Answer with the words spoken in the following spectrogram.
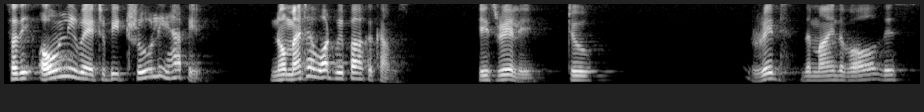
So, the only way to be truly happy, no matter what vipaka comes, is really to rid the mind of all this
